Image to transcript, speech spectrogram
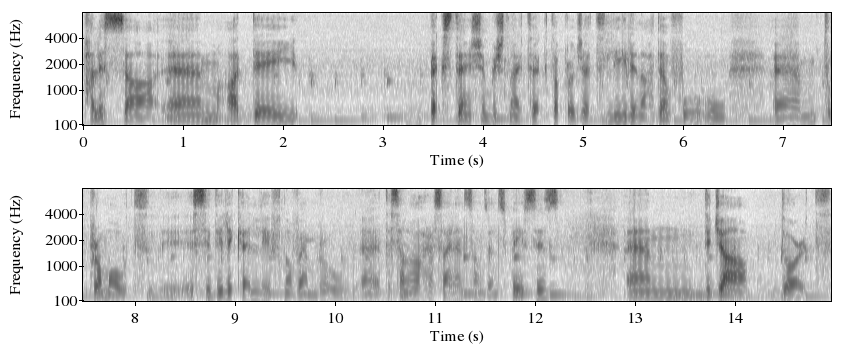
bħalissa għaddej b'extension biex ngħid hekk ta' proġett li ili naħdem fuqu to promote is-CD li kelli f'Novembru tas-sena l-oħra Silent Sounds and Spaces. Diġà Dort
